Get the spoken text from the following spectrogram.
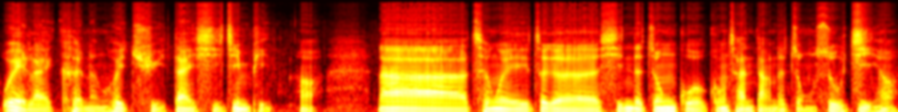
未来可能会取代习近平啊。那成为这个新的中国共产党的总书记哈，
